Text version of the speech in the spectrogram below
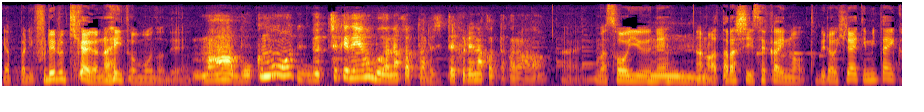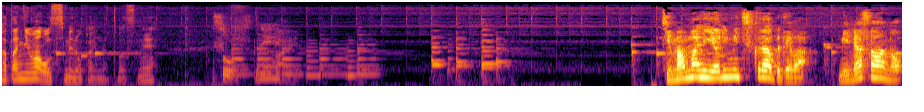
やっぱり触れる機会がないと思うので、まあ僕もぶっちゃけ電音部がなかったら絶対触れなかったから、はい。まあ、そういうね、うん。あの新しい世界の扉を開いてみたい方にはおすすめの回になってますね、そうですね。気ままに寄り道クラブでは皆様の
